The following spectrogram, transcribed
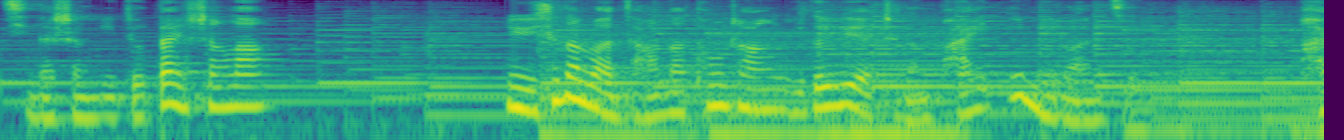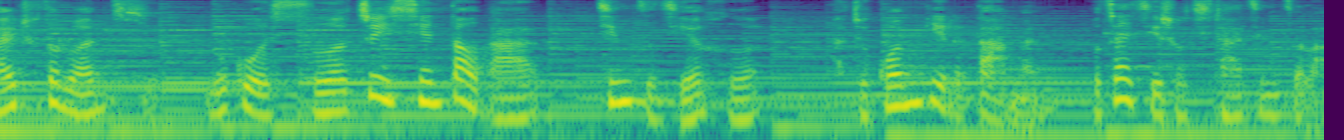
新的生命就诞生了。女性的卵巢呢，通常一个月只能排一枚卵子，排出的卵子如果和最先到达精子结合，它就关闭了大门，不再接受其他精子了，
